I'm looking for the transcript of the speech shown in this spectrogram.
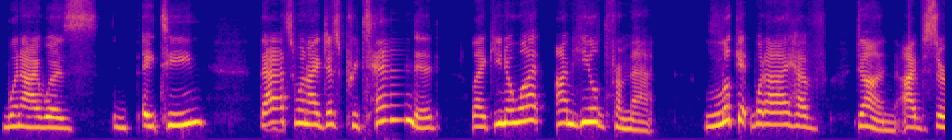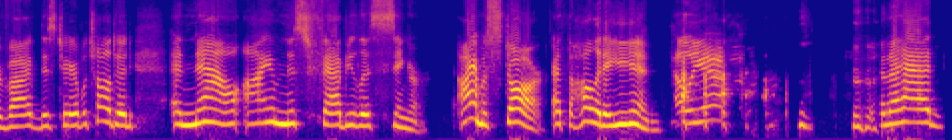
when I was 18, that's when I just pretended like, you know what? I'm healed from that. Look at what I have done. I've survived this terrible childhood. And now I am this fabulous singer. I am a star at the Holiday Inn. Hell yeah. and I had,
